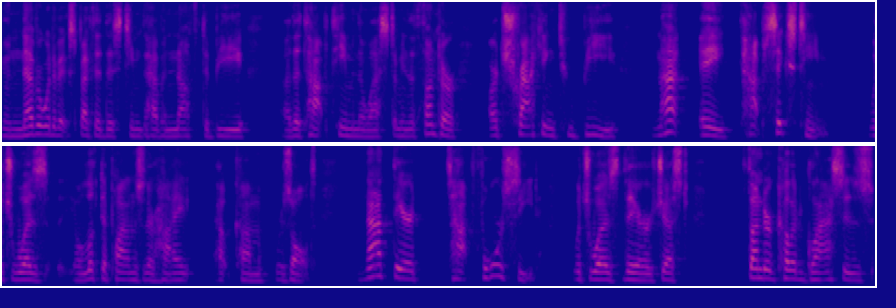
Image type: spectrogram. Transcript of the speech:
you never would have expected this team to have enough to be uh, the top team in the West. I mean, the Thunder are tracking to be not a top six team, which was you know, looked upon as their high outcome result, not their top four seed, which was their just thunder colored glasses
